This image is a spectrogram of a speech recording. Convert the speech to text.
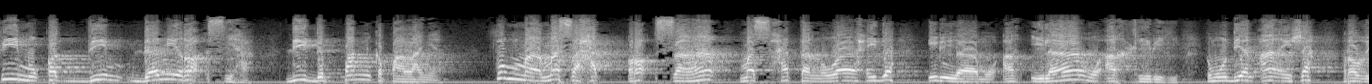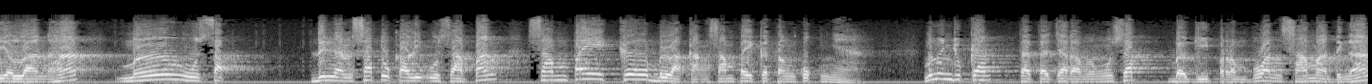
fi muqaddim dami ra'siha di depan kepalanya. Thumma masahat ra'saha mashatan wahidah illa mu'ah ila kemudian Aisyah radhiyallahu anha mengusap dengan satu kali usapan sampai ke belakang sampai ke tengkuknya. Menunjukkan tata cara mengusap bagi perempuan sama dengan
